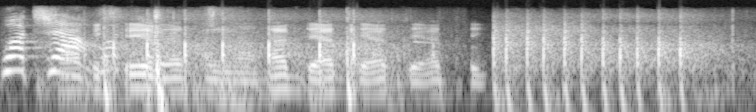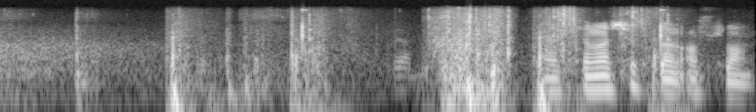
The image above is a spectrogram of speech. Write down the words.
Watch ما في out! كثير اسمنا هدي هدي هدي هدي هسه ما شفتهم أصلا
